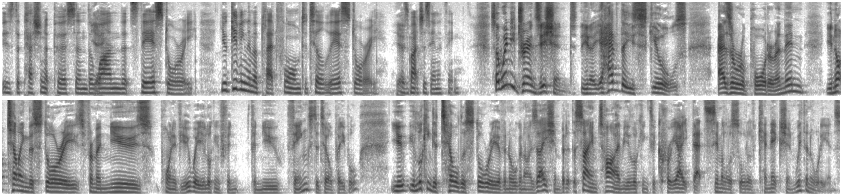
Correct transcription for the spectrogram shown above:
is the passionate person, the Yeah. one that's their story. You're giving them a platform to tell their story Yeah. as much as anything. So when you transitioned, you know, you have these skills as a reporter, and then you're not telling the stories from a news point of view where you're looking for, for new things to tell people. You, you're looking to tell the story of an organisation, but at the same time, you're looking to create that similar sort of connection with an audience.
